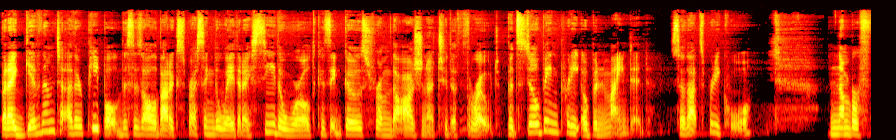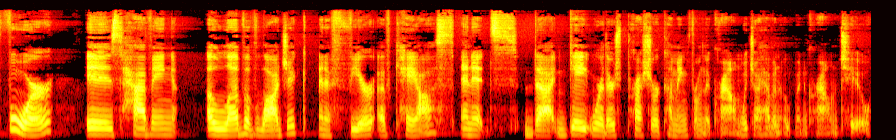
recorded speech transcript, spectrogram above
but I give them to other people. This is all about expressing the way that I see the world because it goes from the ajna to the throat, but still being pretty open minded. So that's pretty cool. Number four is having a love of logic and a fear of chaos. And it's that gate where there's pressure coming from the crown, which I have an open crown too.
